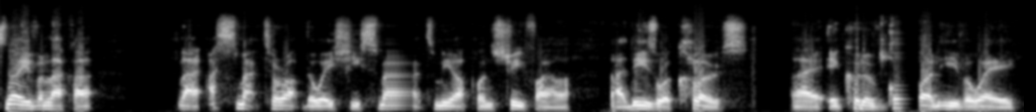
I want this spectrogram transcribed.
It's not even like I like I smacked her up the way she smacked me up on Street Fighter. Like these were close. Like it could have gone either way,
